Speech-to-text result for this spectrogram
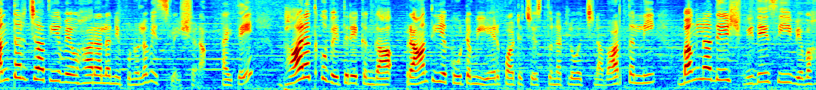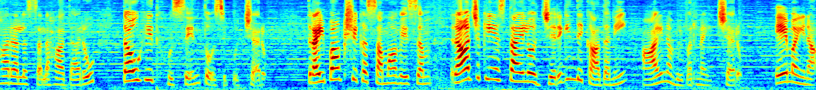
అంతర్జాతీయ వ్యవహారాల నిపుణుల విశ్లేషణ. అయితే భారత్కు వ్యతిరేకంగా ప్రాంతీయ కూటమి ఏర్పాటు చేస్తున్నట్లు వచ్చిన వార్తల్ని బంగ్లాదేశ్ విదేశీ వ్యవహారాల సలహాదారు తౌహిద్ హుస్సేన్ తోసిపుచ్చారు. త్రైపాక్షిక సమావేశం రాజకీయ స్థాయిలో జరిగింది కాదని ఆయన వివరణ ఇచ్చారు. ఏమైనా?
